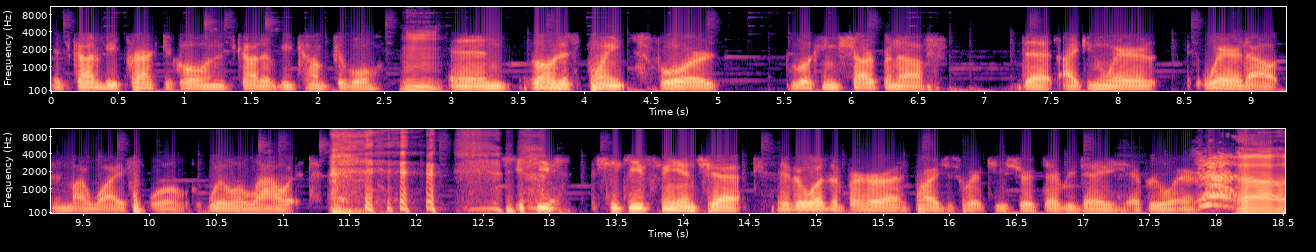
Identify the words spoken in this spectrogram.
it's got to be practical and it's got to be comfortable. Mm. And bonus points for looking sharp enough that I can wear wear it out, and my wife will will allow it. she keeps she keeps me in check. If it wasn't for her, I'd probably just wear t-shirts every day, everywhere. Uh, I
